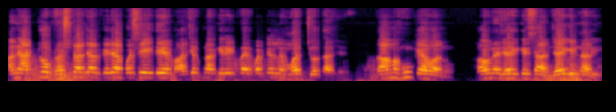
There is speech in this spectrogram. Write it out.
અને આટલો ભ્રષ્ટાચાર કર્યા પછી તે ભાજપના કિરીટભાઈ પટેલને મત જોતા છે. તો આમાં શું કહેવાનું? અવને જય કિસાન, જય ગિરનારી.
